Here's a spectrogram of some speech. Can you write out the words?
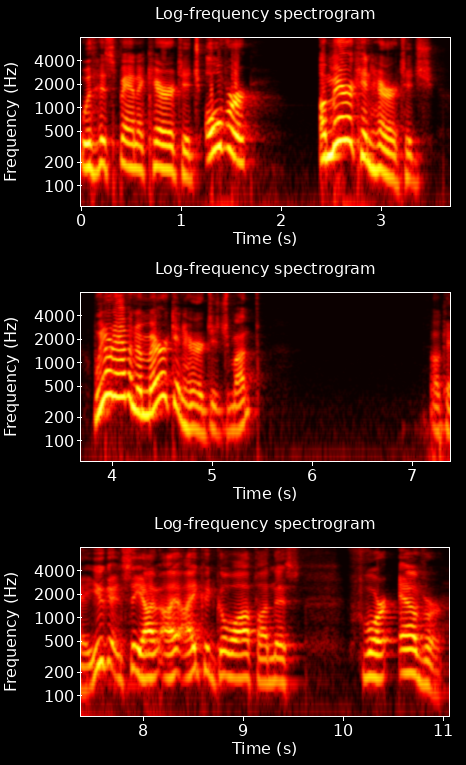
with Hispanic heritage over American Heritage. We don't have an American Heritage Month. Okay, you can see I, I, I could go off on this forever.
